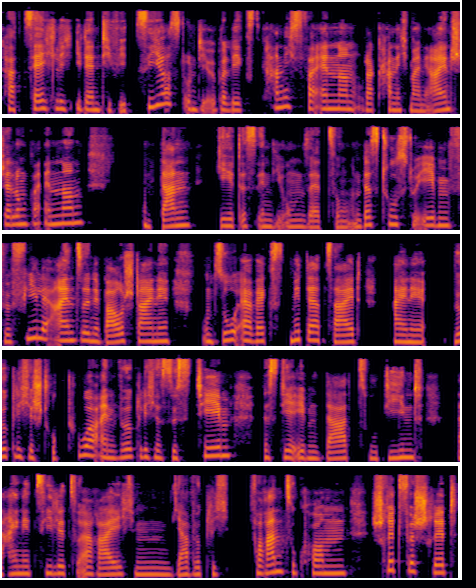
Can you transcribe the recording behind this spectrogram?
tatsächlich identifizierst und dir überlegst, kann ich es verändern oder kann ich meine Einstellung verändern? Und dann geht es in die Umsetzung. Und das tust du eben für viele einzelne Bausteine und so erwächst mit der Zeit eine wirkliche Struktur, ein wirkliches System, das dir eben dazu dient, deine Ziele zu erreichen, ja wirklich voranzukommen, Schritt für Schritt.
